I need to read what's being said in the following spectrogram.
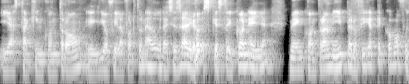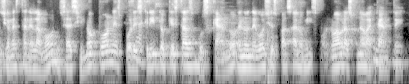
Y hasta que encontró, yo fui el afortunado, gracias a Dios, que estoy con ella, me encontró a mí, pero fíjate cómo funciona hasta en el amor. O sea, si no pones por Exacto. escrito qué estás buscando, en los negocios pasa lo mismo. No abras una vacante Ujú.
